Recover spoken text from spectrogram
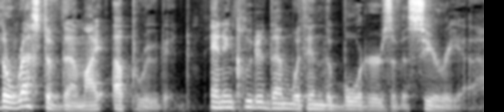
The rest of them I uprooted and included them within the borders of Assyria.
